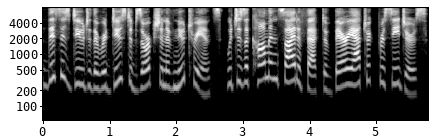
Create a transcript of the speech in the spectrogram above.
This is due to the reduced absorption of nutrients, which is a common side effect of bariatric procedures.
